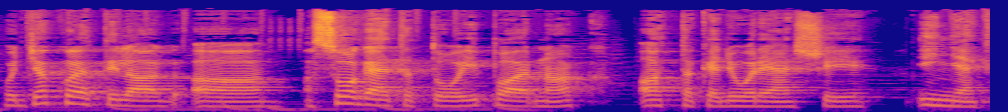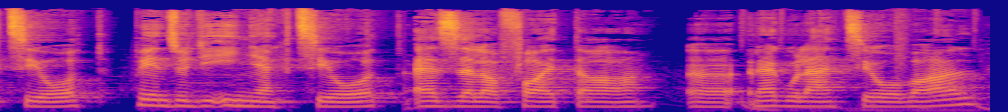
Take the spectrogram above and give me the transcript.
hogy gyakorlatilag a, a szolgáltatóiparnak adtak egy óriási injekciót, pénzügyi injekciót ezzel a fajta ö, regulációval,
